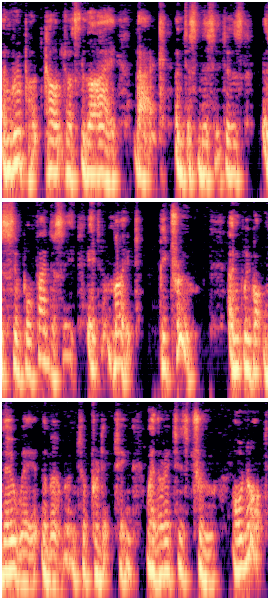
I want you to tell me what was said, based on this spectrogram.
And Rupert can't just lie back and dismiss it as a simple fantasy. It might be true. And we've got no way at the moment of predicting whether it is true or not.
